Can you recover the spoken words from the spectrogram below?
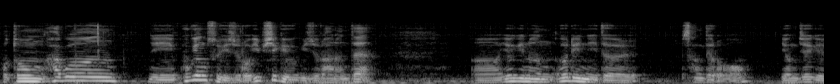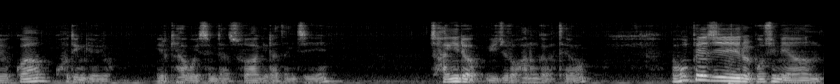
보통 학원이 국영수 위주로 입시 교육 위주로 하는데 어, 여기는 어린이들 상대로 영재 교육과 코딩 교육 이렇게 하고 있습니다. 수학이라든지 창의력 위주로 하는 것 같아요. 홈페이지를 보시면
